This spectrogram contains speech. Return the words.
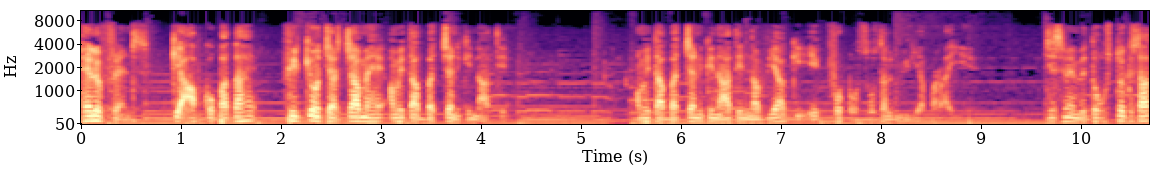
हेलो फ्रेंड्स क्या आपको पता है फिर क्यों चर्चा में है अमिताभ बच्चन की नातिन अमिताभ बच्चन की नातिन नव्या की एक फ़ोटो सोशल मीडिया पर आई है, जिसमें वे दोस्तों के साथ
